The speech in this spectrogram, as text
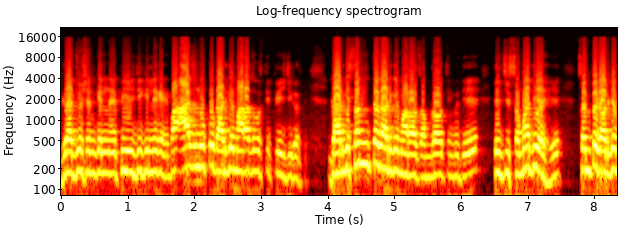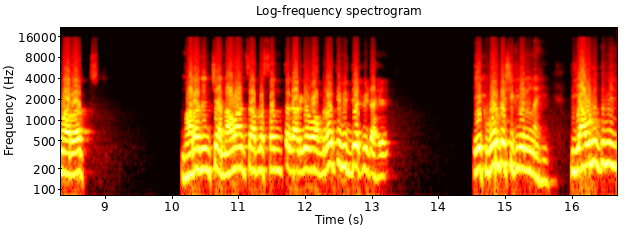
ग्रॅज्युएशन केलं नाही पीएचडी केली नाही. काय आज लोक गाडगे महाराजवरती पीएचडी करते. गाडगे संत गाडगे महाराज अमरावतीमध्ये त्यांची समाधी आहे. संत गाडगे महाराज महाराजांच्या नावांचं आपलं संत गाडगे अमरावती विद्यापीठ आहे. एक वर्ग शिकलेला नाही. यावरून तुम्ही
